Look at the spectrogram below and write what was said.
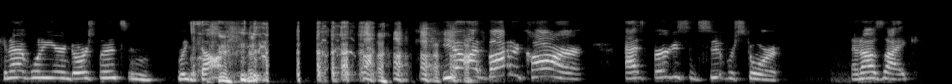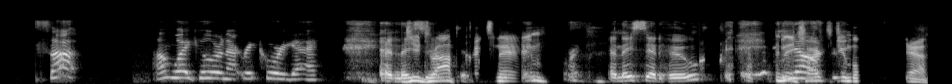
Can I have one of your endorsements and we can talk? you know, I bought a car at Ferguson Superstore, and I was like, "Sup? I'm way cooler than that Rick Corey guy." And they Did you said- drop Rick's name And they said who? and they No. charged you more? Yeah.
